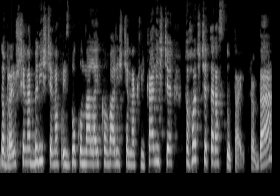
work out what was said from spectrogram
dobra, już się nabyliście na Facebooku, nalajkowaliście, naklikaliście, to chodźcie teraz tutaj, prawda?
